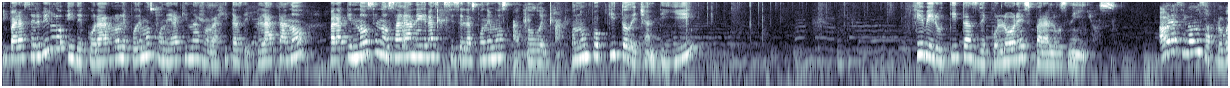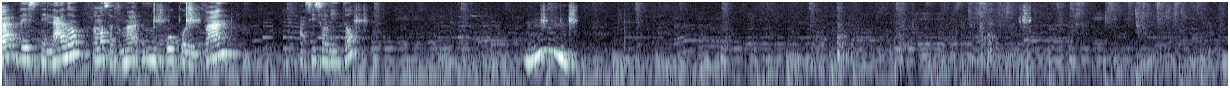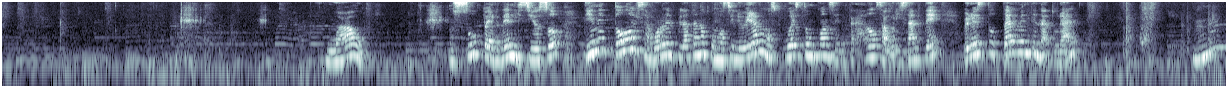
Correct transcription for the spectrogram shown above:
Y para servirlo y decorarlo le podemos poner aquí unas rodajitas de plátano para que no se nos hagan negras si se las ponemos a todo el pan. Con un poquito de chantilly y virutitas de colores para los niños. Ahora sí vamos a probar de este lado. Vamos a tomar un poco de pan, así solito. Mmm. ¡Wow! Súper delicioso. Tiene todo el sabor del plátano como si le hubiéramos puesto un concentrado saborizante, pero es totalmente natural. Mm.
